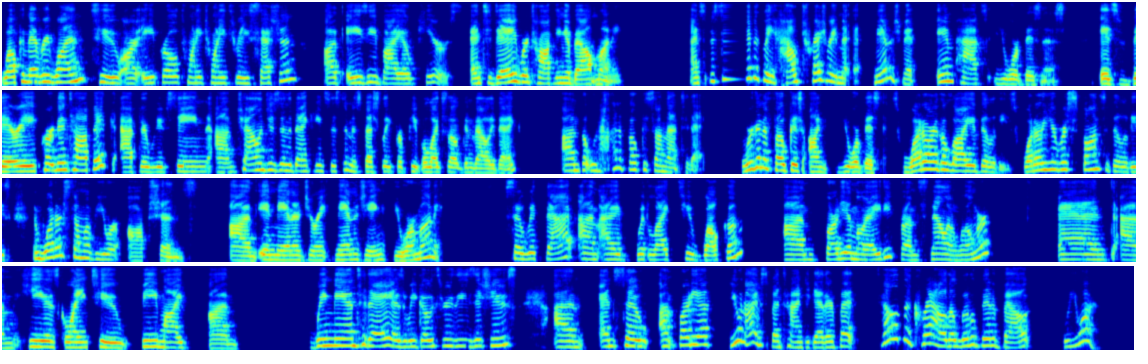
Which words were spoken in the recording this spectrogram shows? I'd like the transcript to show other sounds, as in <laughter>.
Welcome everyone to our April 2023 session of AZ Bio Peers. And today we're talking about money and specifically how treasury ma management impacts your business. It's very pertinent topic after we've seen um, challenges in the banking system, especially for people like Silicon Valley Bank. Um, but we're not going to focus on that today. We're going to focus on your business. What are the liabilities? What are your responsibilities? And what are some of your options um, in managing, managing your money? So with that, um, I would like to welcome um, Bardia Moayedi from Snell and Wilmer. And um, he is going to be my um, wingman today as we go through these issues. Um, and so, um, Bardia, you and I have spent time together, but tell the crowd a little bit about who you are.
